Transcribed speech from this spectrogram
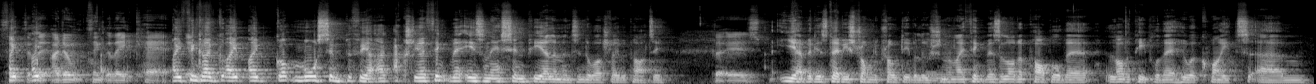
think I- that I- they, I don't think that they'd care. I think I've, I, I've got more sympathy. I, actually, I think there is an SNP element in the Welsh Labour Party. That is, Yeah, but it's very strongly pro-devolution, and I think there's a lot of people there, a lot of people there who are quite, um,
